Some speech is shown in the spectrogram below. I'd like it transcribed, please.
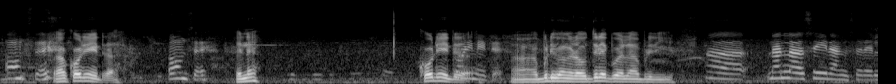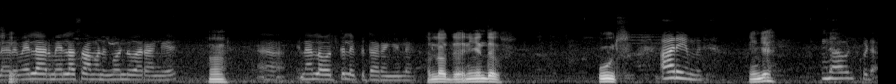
ஆமாம் சார் கோஆர்டினேட்டரா ஆமாம் சார் என்ன? கோஆர்டினேட்டர் எப்படி உங்களோட ஒத்துழைப்பு எல்லாம் எப்படி? நல்லா செய்கிறாங்க சார் எல்லாரும். எல்லாருமே எல்லா சாமானும் கொண்டு வராங்க. நல்லா ஒத்துழைப்பு தராங்க இல்லை நல்லா ஒத்து- நீங்க எந்த ஊர்? ஆரியமதி நீங்கள் நாவல்குடா.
